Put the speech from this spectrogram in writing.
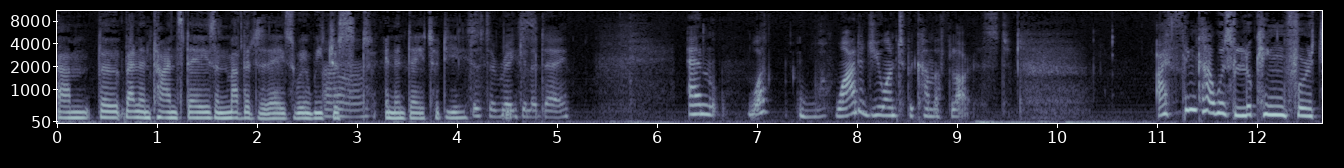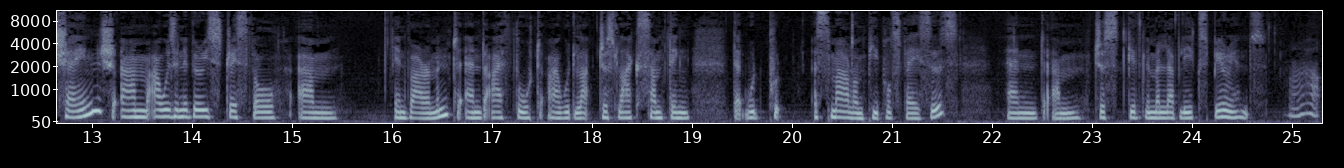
um, the Valentine's days and Mother's days where we just inundated. Yes, Just a yes. regular day. And what? Why did you want to become a florist? I think I was looking for a change. Um, I was in a very stressful um, environment, and I thought I would like just like something that would put a smile on people's faces and um, just give them a lovely experience. Wow.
